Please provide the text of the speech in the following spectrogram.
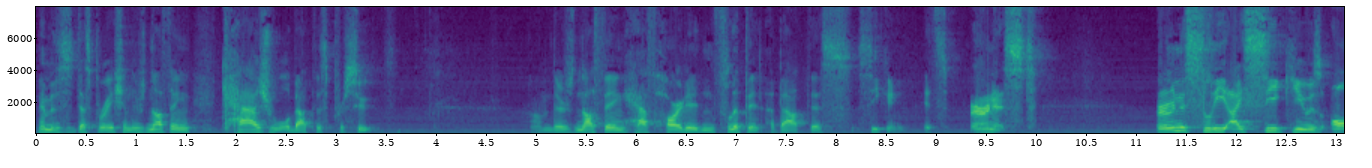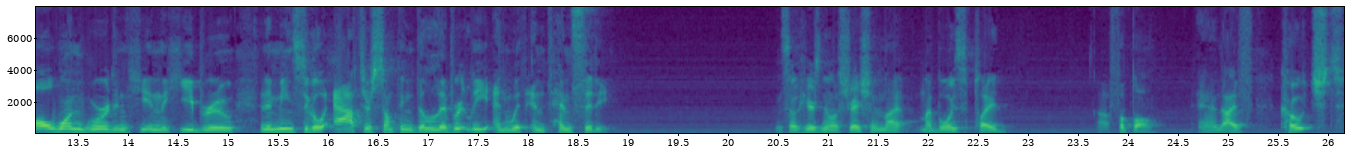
remember, this is desperation. There's nothing casual about this pursuit. Um, there's nothing half hearted and flippant about this seeking. It's earnest. Earnestly I seek you is all one word in, in the Hebrew, and it means to go after something deliberately and with intensity. And so here's an illustration. My, my boys played uh, football, and I've coached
